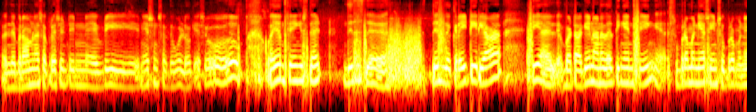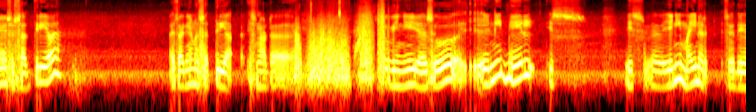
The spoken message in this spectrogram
And the Brahmanas are present in every nations of the world. Okay, so why I'm saying is that this is the this is the criteria. See, but again another thing I'm saying Subramanya saying Subramanya is a it's again a Kshatriya. It's not a. So we need. Uh, so any male is is uh, any minor. So the,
